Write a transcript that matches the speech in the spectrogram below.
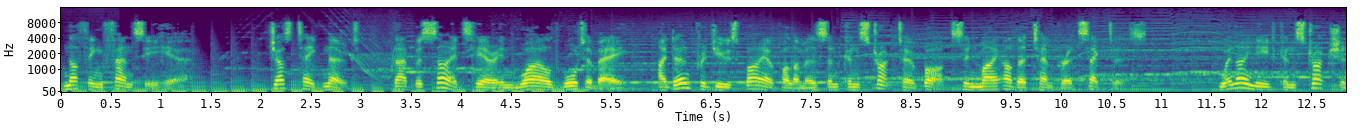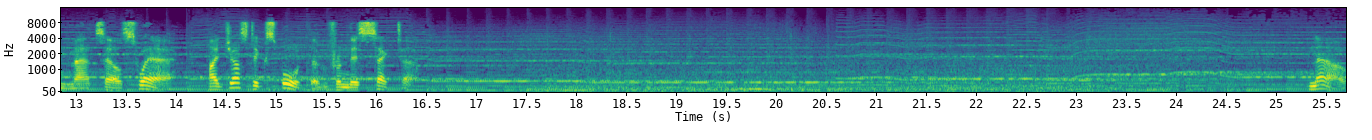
nothing fancy here. Just take note, that besides here in Wildwater Bay, I don't produce biopolymers and Constructo bots in my other temperate sectors. When I need construction mats elsewhere, I just export them from this sector. Now,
